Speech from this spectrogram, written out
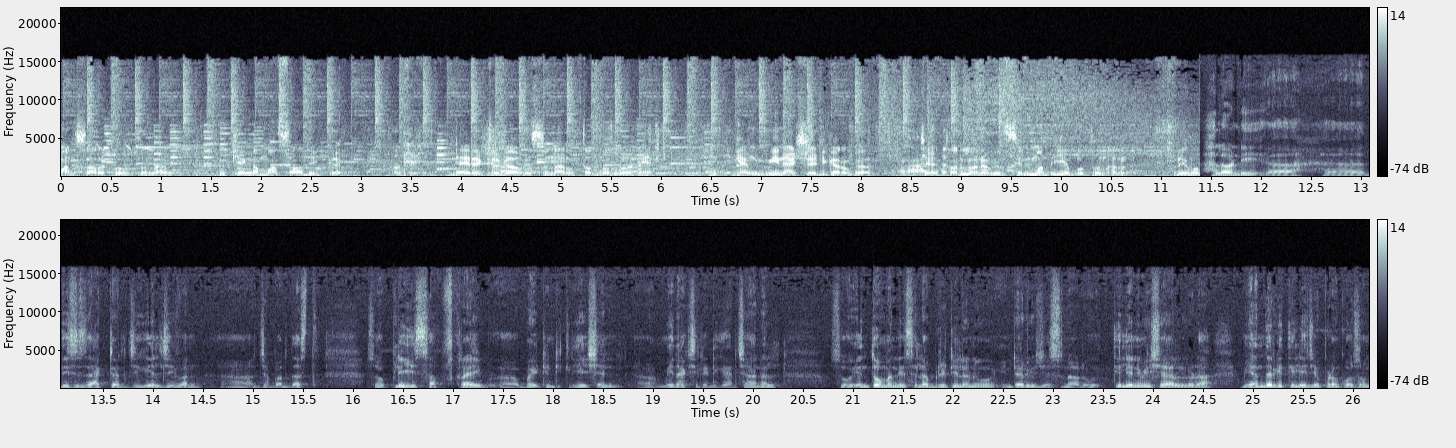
మనసారా కోరుతున్నాను. ముఖ్యంగా మా సాదిక్ డైరెక్టర్గా వస్తున్నారు తొందరలోనే. ముఖ్యంగా మీనాక్షి రెడ్డి గారు ఒక త్వరలోనే ఒక సినిమా తీయబోతున్నారు. ప్రేమ. హలో అండి. This is actor Jigel Jeevan Jabardasth so please subscribe బయటింటి క్రియేషన్ మీనాక్షి రెడ్డి గారి ఛానల్ సో ఎంతోమంది సెలబ్రిటీలను ఇంటర్వ్యూ చేస్తున్నారు. తెలియని విషయాలు కూడా మీ అందరికీ తెలియజెప్పడం కోసం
